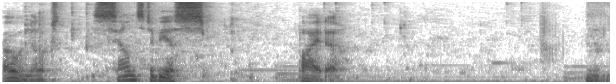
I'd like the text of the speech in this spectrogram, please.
Oh, looks sounds to be a spider. Hmm.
